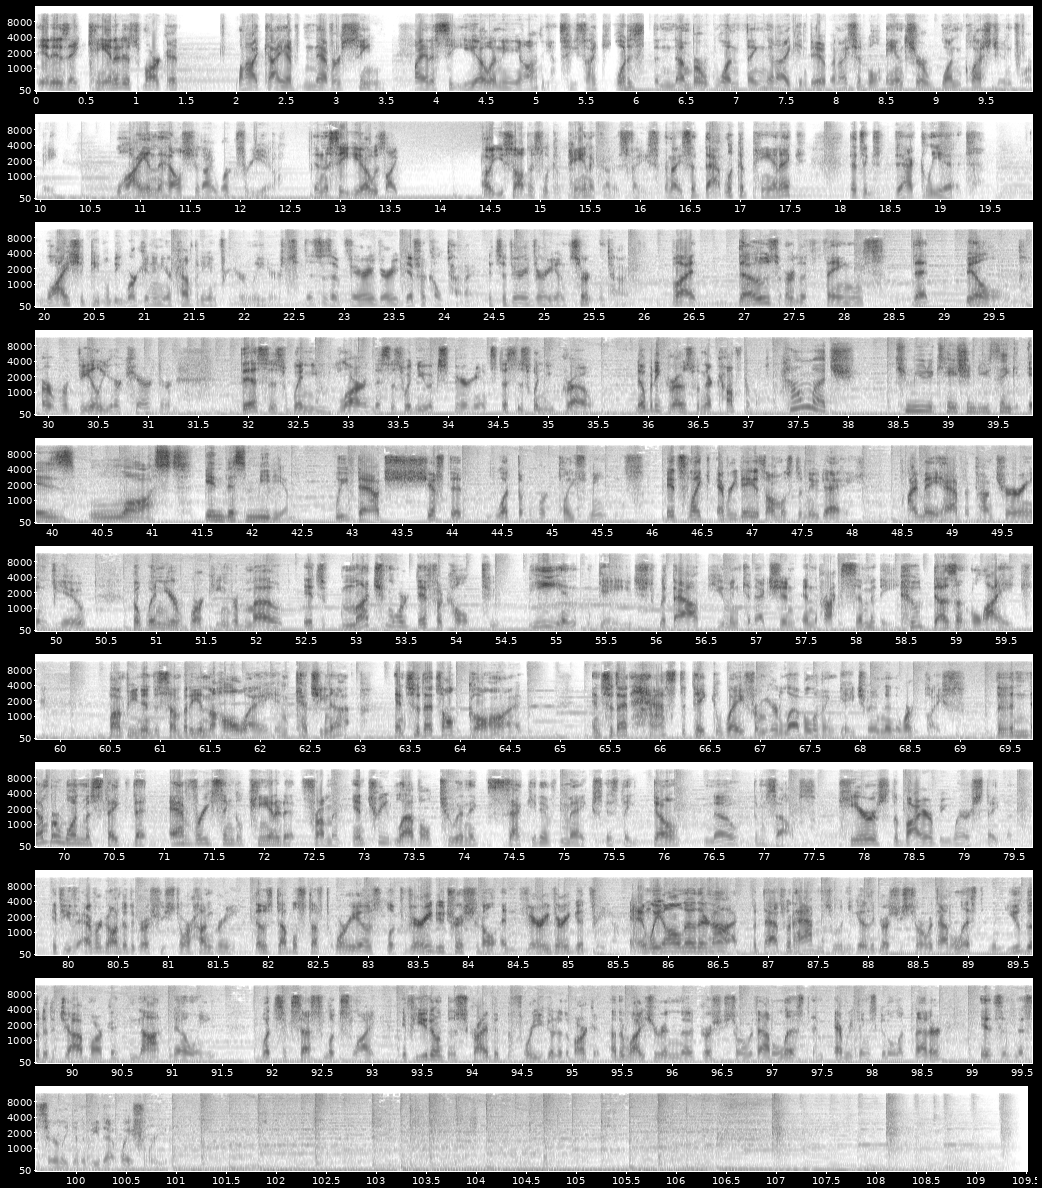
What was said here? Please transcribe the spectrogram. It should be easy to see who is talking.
Speaker 1: It is a candidate's market like I have never seen. I had a CEO in the audience. He's like, What is the number one thing that I can do? And I said, Well, answer one question for me. Why in the hell should I work for you? And the CEO was like, Oh, you saw this look of panic on his face. And I said, That look of panic, that's exactly it. Why should people be working in your company and for your leaders? This is a very, very difficult time. It's a very, very uncertain time. But those are the things that build or reveal your character. This is when you learn, this is when you experience, this is when you grow. Nobody grows when they're comfortable.
Speaker 2: How much communication do you think is lost in this medium?
Speaker 1: We've now shifted what the workplace means. It's like every day is almost a new day. I may have a contrarian view, but when you're working remote, it's much more difficult to be engaged without human connection and proximity. Who doesn't like bumping into somebody in the hallway and catching up? And so that's all gone. And so that has to take away from your level of engagement in the workplace. The number one mistake that every single candidate from an entry level to an executive makes is they don't know themselves. Here's the buyer beware statement. If you've ever gone to the grocery store hungry, those double stuffed Oreos look very nutritional and very, very good for you. And we all know they're not, but that's what happens when you go to the grocery store without a list. When you go to the job market not knowing what success looks like if you don't describe it before you go to the market. Otherwise, you're in the grocery store without a list and everything's going to look better. Isn't necessarily going to be that way for you.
